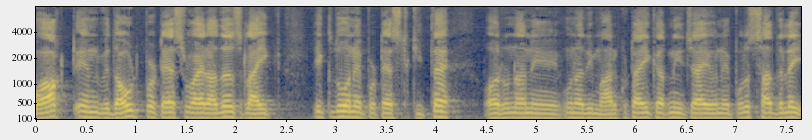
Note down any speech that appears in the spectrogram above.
walked in without protest while others like ਇੱਕ ਦੋ ਨੇ ਪ੍ਰੋਟੈਸਟ ਕੀਤਾ ਔਰ ਉਹਨਾਂ ਨੇ, ਉਹਨਾਂ ਦੀ ਮਾਰ ਕੁਟਾਈ ਕਰਨੀ ਚਾਹੇ, ਉਹਨੇ ਪੁਲਿਸ ਸੱਦ ਲਈ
